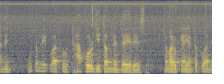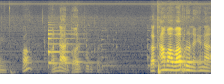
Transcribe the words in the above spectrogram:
અને હું તમને એક વાત કહું ઠાકોરજી તમને દઈ રહેશે. તમારું ક્યાંય અટકવા નહીં. હો? ભંડાર ભરપૂર કરજો કથામાં વાપરો ને એના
